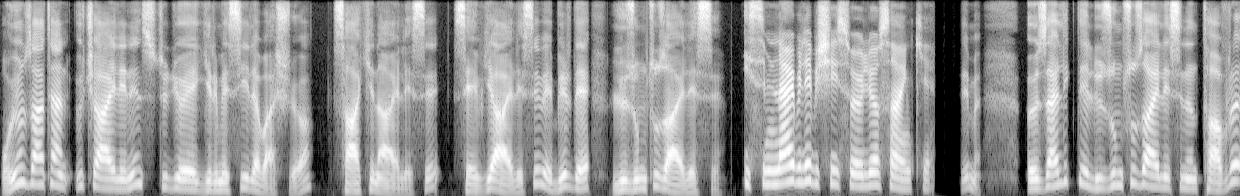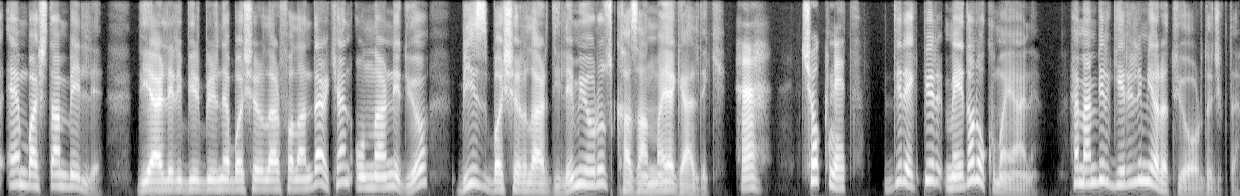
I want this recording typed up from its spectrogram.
Oyun zaten üç ailenin stüdyoya girmesiyle başlıyor. Sakin ailesi, Sevgi ailesi ve bir de Lüzumsuz ailesi. İsimler bile bir şey söylüyor sanki. Değil mi? Özellikle Lüzumsuz ailesinin tavrı en baştan belli. Diğerleri birbirine başarılar falan derken onlar ne diyor? Biz başarılar dilemiyoruz, kazanmaya geldik. Heh, çok net. Direkt bir meydan okuma yani. Hemen bir gerilim yaratıyor ordacıkta.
